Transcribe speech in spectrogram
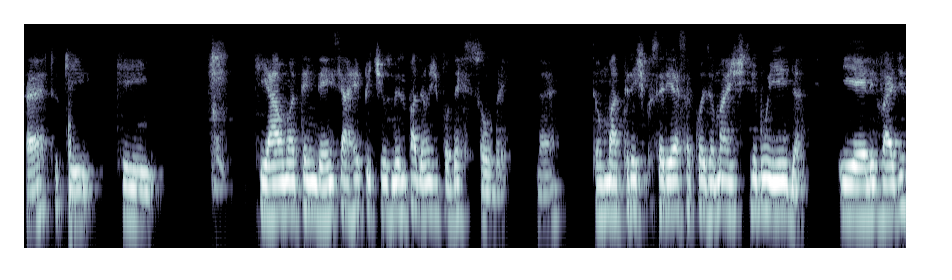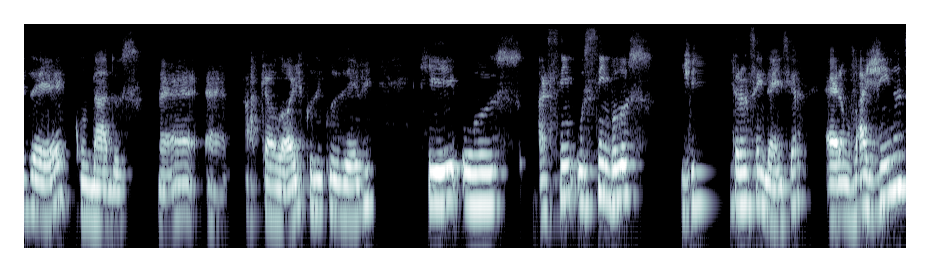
Certo? Que, que, que há uma tendência a repetir os mesmos padrões de poder sobre, né? Então, o matrístico seria essa coisa mais distribuída. E ele vai dizer, com dados né, é, arqueológicos, inclusive, que os, assim, os símbolos de transcendência eram vaginas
